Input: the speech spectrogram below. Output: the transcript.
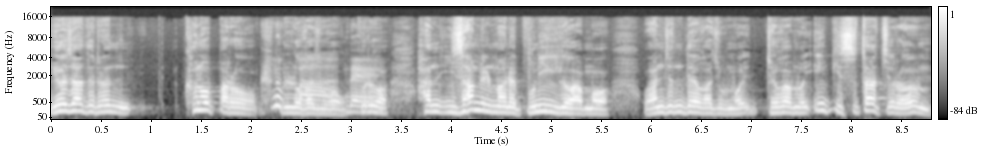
여자들은 큰오빠로 불러가지고 네. 그리고 한 2, 3일 만에 분위기가 뭐 완전돼가지고 뭐 제가 뭐 인기 스타처럼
